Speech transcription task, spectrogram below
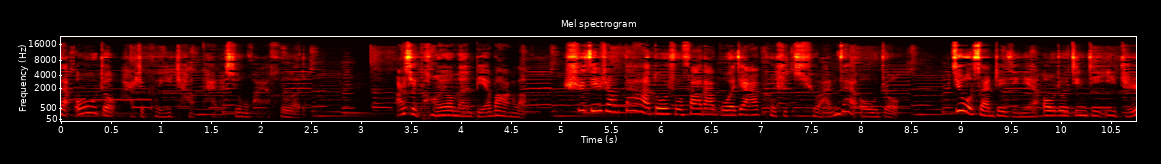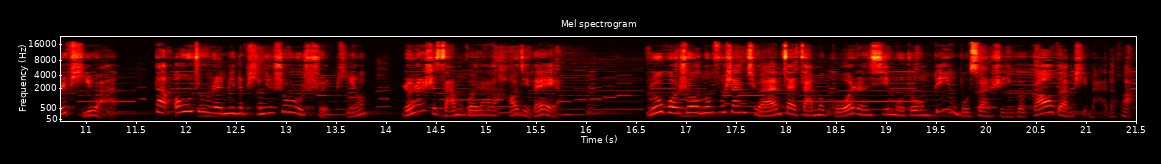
在欧洲还是可以敞开了胸怀喝的。而且朋友们别忘了，世界上大多数发达国家可是全在欧洲。就算这几年欧洲经济一直疲软，但欧洲人民的平均收入水平仍然是咱们国家的好几倍呀。如果说农夫山泉在咱们国人心目中并不算是一个高端品牌的话，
